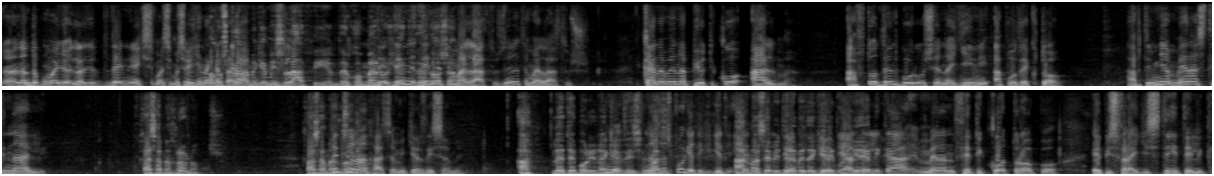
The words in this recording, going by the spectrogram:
Ε, Να το πούμε αλλιώς. Δηλαδή δεν έχει σημασία. Μας έχει να Πάντως κάναμε καταλάβουμε. κι εμείς λάθη ενδεχομένως Δεν, γιατί δεν, δεν, δεν είναι θέμα δώσαμε... λάθους. Δεν είναι θέμα λάθους. Κάναμε ένα ποιοτικό άλμα. Αυτό δεν μπορούσε να γίνει αποδεκτό από τη μια μέρα στην άλλη. Χάσαμε χρόνο όμως. Χάσαμε Δεν ξέρω χρόνο. αν χάσαμε ή κερδίσαμε. Α, λέτε μπορεί να Ναι, κερδίσει. να Μας- σας πω γιατί, γιατί, Αν γιατί- μας επιτρέπετε διότι, κύριε διότι αν Υπουργέ, τελικά με έναν θετικό τρόπο επισφραγιστεί τελικ-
